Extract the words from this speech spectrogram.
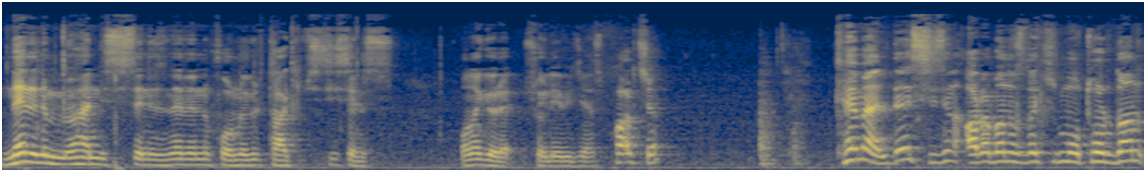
nerenin mühendisiyseniz, nerenin Formula 1 takipçisiyseniz ona göre söyleyebileceğiniz parça temelde sizin arabanızdaki motordan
